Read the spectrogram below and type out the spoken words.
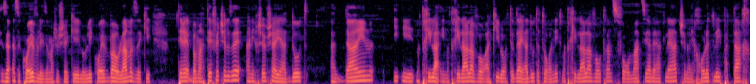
זה, זה כואב לי, זה משהו שכאילו לי כואב בעולם הזה, כי תראה, במעטפת של זה, אני חושב שהיהדות עדיין, היא, היא מתחילה, היא מתחילה לעבור, אה, כאילו, אתה יודע, היהדות התורנית מתחילה לעבור טרנספורמציה לאט לאט של היכולת להיפתח,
